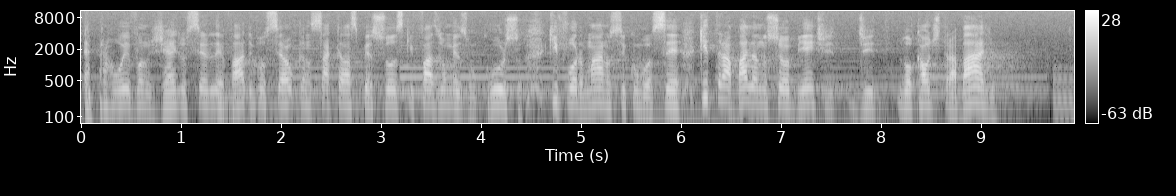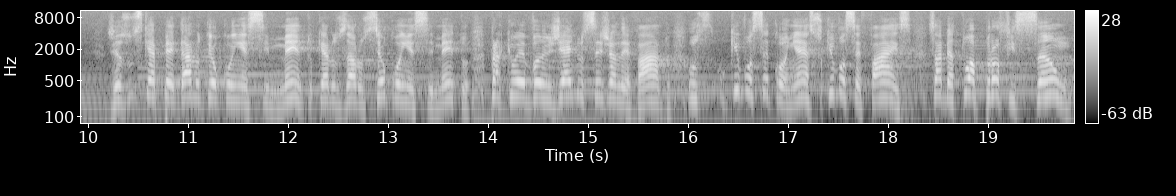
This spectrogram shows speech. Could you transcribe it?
é para o Evangelho ser levado e você alcançar aquelas pessoas que fazem o mesmo curso, que formaram-se com você, que trabalham no seu ambiente de, de local de trabalho. Jesus quer pegar o teu conhecimento, quer usar o seu conhecimento para que o Evangelho seja levado. O, que você conhece, o que você faz, sabe, a tua profissão,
